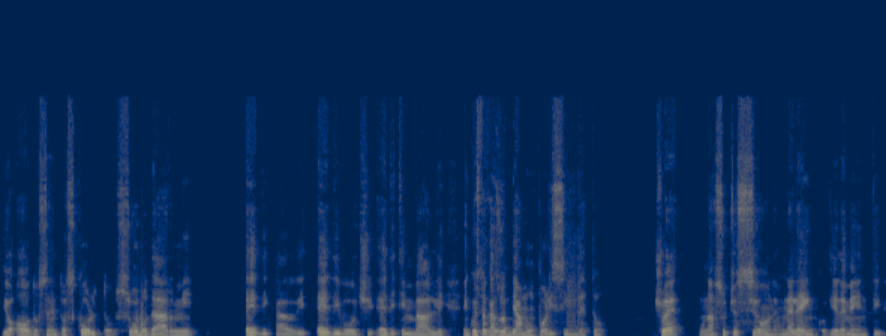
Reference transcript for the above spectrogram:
Io odo, sento, ascolto suono d'armi e di carri e di voci e di timballi. In questo caso abbiamo un polisindeto, cioè una successione, un elenco di elementi,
